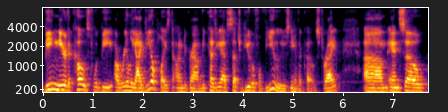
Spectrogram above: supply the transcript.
being near the coast would be a really ideal place to underground because you have such beautiful views near the coast, right? Um, and so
